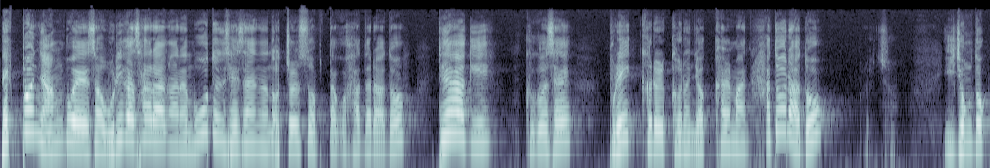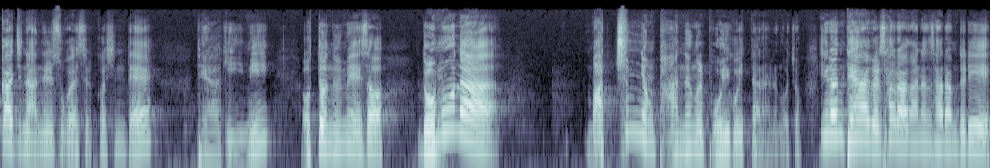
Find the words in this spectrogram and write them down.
100번 양보해서 우리가 살아가는 모든 세상은 어쩔 수 없다고 하더라도 대학이 그것에 브레이크를 거는 역할만 하더라도 그렇죠. 이 정도까지는 아닐 수가 있을 것인데 대학이 이미 어떤 의미에서 너무나 맞춤형 반응을 보이고 있다는 거죠. 이런 대학을 살아가는 사람들이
